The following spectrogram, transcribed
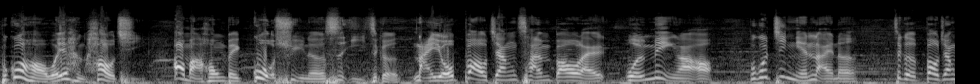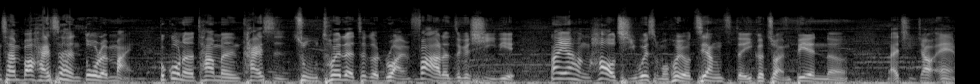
不过哈，我也很好奇。奥马烘焙过去呢是以这个奶油爆浆餐包来闻名啊哦，不过近年来呢，这个爆浆餐包还是很多人买。不过呢，他们开始主推了这个软发的这个系列，那也很好奇为什么会有这样子的一个转变呢？来请教 M。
